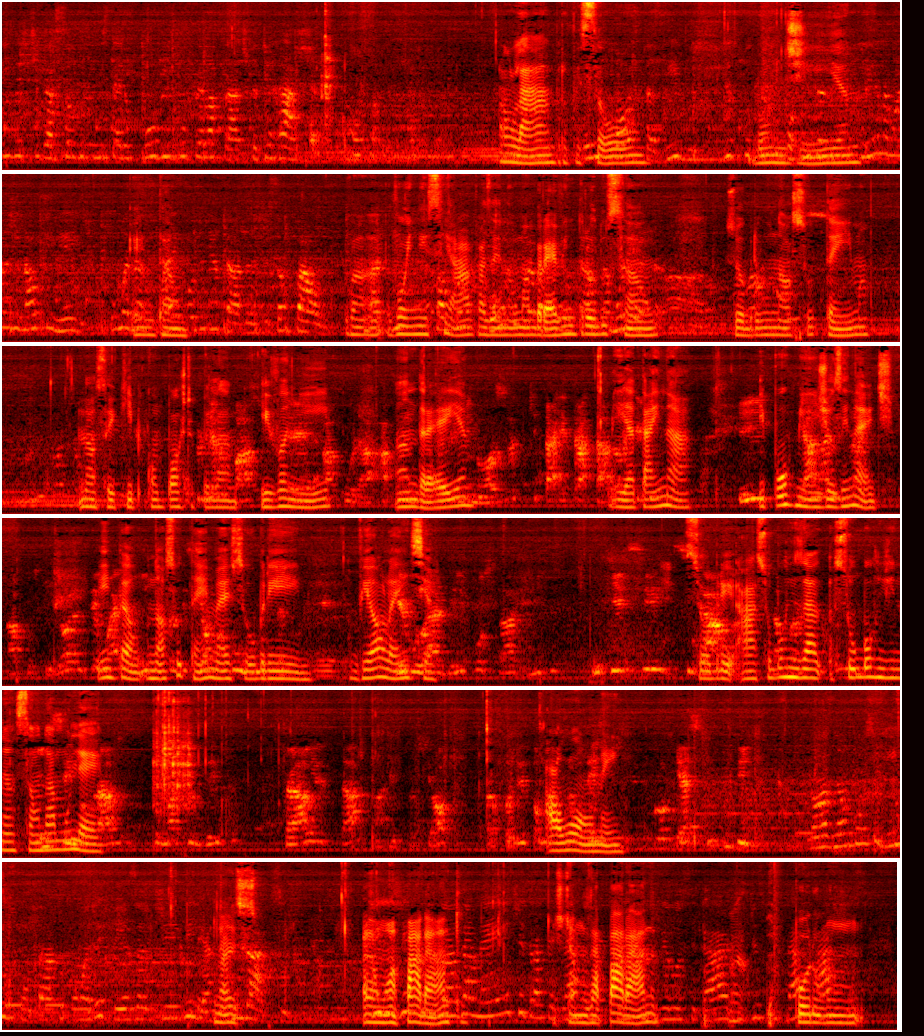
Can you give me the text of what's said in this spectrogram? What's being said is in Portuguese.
investigação do Ministério Público pela prática de racha. Olá, professor. Bom dia. Então, vou iniciar fazendo uma breve introdução sobre o nosso tema. Nossa equipe composta pela Ivani, Andréia e a Tainá, e por mim, Josinete. Então, o nosso tema é sobre violência, sobre a subordinação da mulher ao homem. Nós não conseguimos contato com a defesa de Guilherme Nós é um aparato, estamos aparados por um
